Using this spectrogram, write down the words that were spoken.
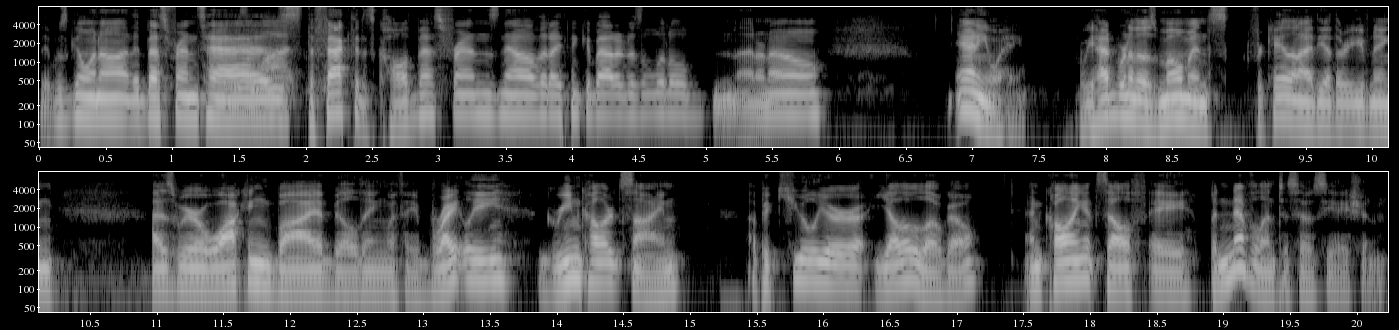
that was going on that Best Friends was a lot. has. The fact that it's called Best Friends now that I think about it is a little I don't know. Anyway, we had one of those moments for Kayla and I the other evening as we were walking by a building with a brightly green colored sign, a peculiar yellow logo, and calling itself a benevolent association.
